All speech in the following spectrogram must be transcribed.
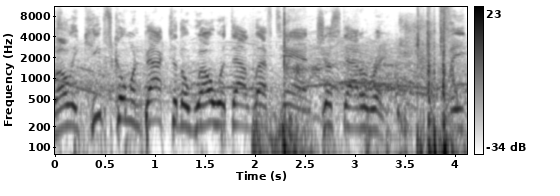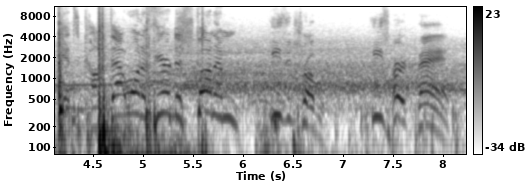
Well, he keeps going back to the well with that left hand, just out of range. Lee gets caught. That one appeared to stun him. He's in trouble. He's hurt bad.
